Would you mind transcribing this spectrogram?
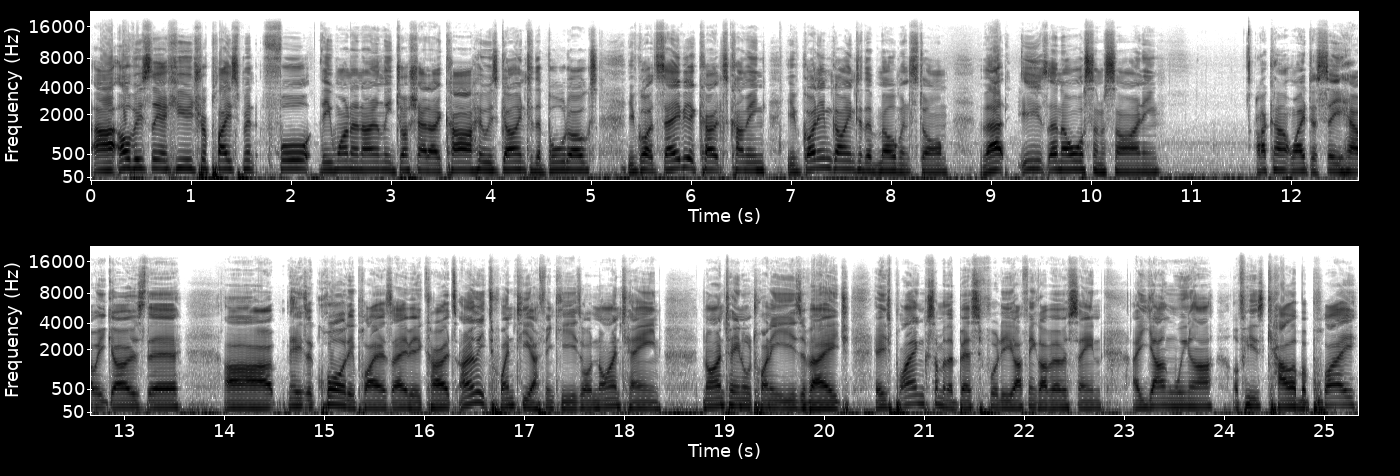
Uh, obviously, a huge replacement for the one and only Josh Addo-Carr, who is going to the Bulldogs. You've got Xavier Coates coming. You've got him going to the Melbourne Storm. That is an awesome signing. I can't wait to see how he goes there. Uh, he's a quality player, Xavier Coates. Only 20, I think he is, or 19. 19 or 20 years of age. He's playing some of the best footy I think I've ever seen a young winger of his calibre play.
